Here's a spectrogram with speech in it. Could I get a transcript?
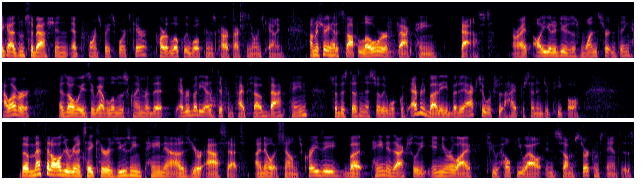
Hey guys, I'm Sebastian at Performance Place Sports Care, part of locally world famous chiropractors in Orange County. I'm going to show you how to stop lower back pain fast. All right, all you got to do is just one certain thing. However, as always, we have a little disclaimer that everybody has different types of back pain, so this doesn't necessarily work with everybody, but it actually works with a high percentage of people. The methodology we're going to take here is using pain as your asset. I know it sounds crazy, but pain is actually in your life to help you out in some circumstances.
